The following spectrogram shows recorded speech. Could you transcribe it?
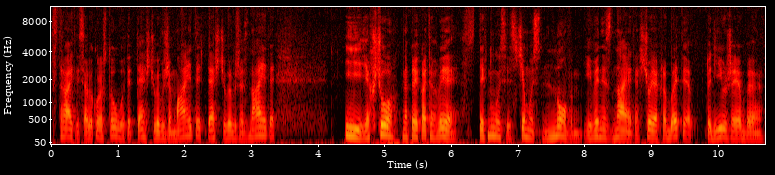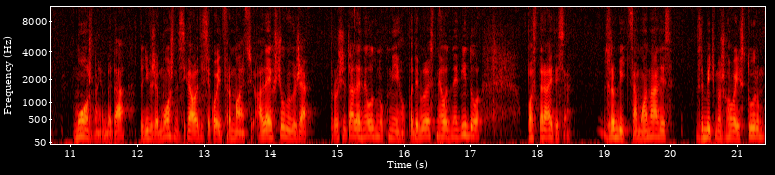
старайтеся використовувати те, що ви вже маєте, те, що ви вже знаєте. І якщо, наприклад, ви стикнулися з чимось новим і ви не знаєте, що як робити, тоді вже якби, можна, якби, да? тоді вже можна цікавитися якою інформацією. Але якщо ви вже прочитали не одну книгу, подивилися не одне відео, постарайтеся, зробіть самоаналіз, зробіть мозговий штурм,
